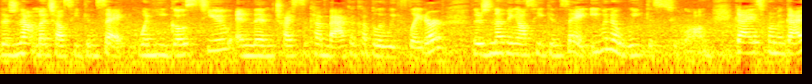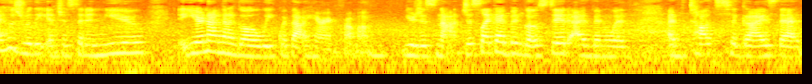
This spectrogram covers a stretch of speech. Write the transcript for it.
There's not much else he can say. When he goes to you and then tries to come back a couple of weeks later there's nothing else he can say. Even a week is too long. Guys from a guy who's really interested in you you're not gonna go a week without hearing from him. You're just not. Just like I've been ghosted I've been with I've talked to guys that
